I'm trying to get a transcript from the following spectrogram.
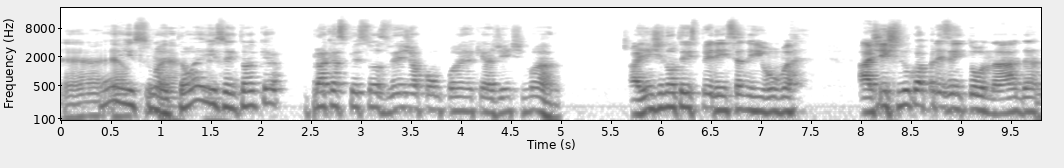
É, É, o isso, mano. é. Então é isso. Então é que é pra que as pessoas vejam, acompanhem que a gente, mano, a gente não tem experiência nenhuma. A gente nunca apresentou nada.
